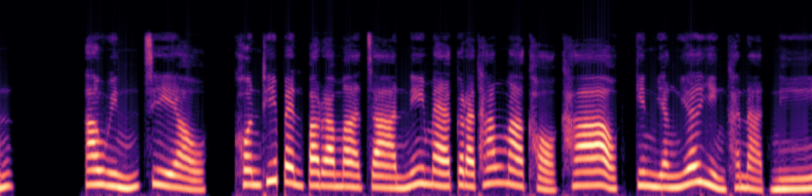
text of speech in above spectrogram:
อวินเจียว คนที่เป็นปรมาจารย์นี่แม้กระทั่งมาขอข้าว กินยังเย่อหยิ่งขนาดนี้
